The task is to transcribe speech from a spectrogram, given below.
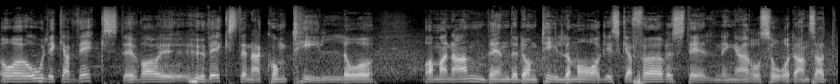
Och olika växter, vad, hur växterna kom till och vad man använde dem till och magiska föreställningar och sådant. Så att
